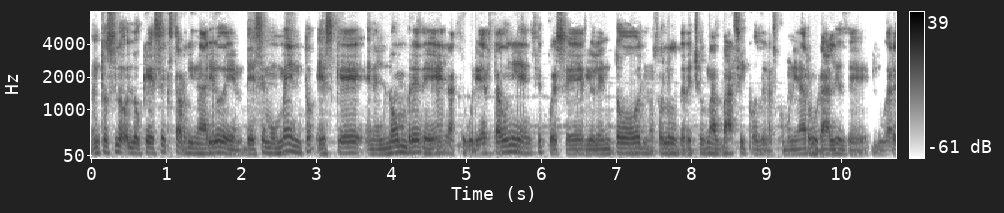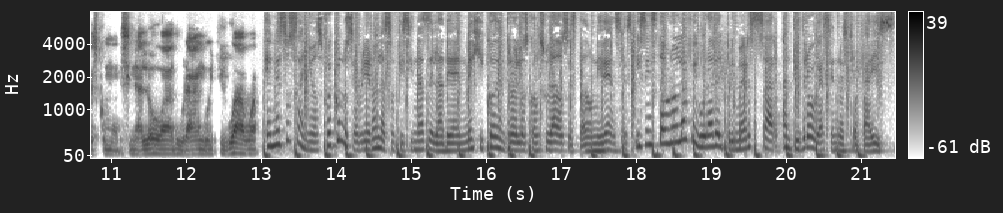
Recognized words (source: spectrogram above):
Entonces, lo, lo que es extraordinario de, de, ese momento es que en el nombre de la seguridad estadounidense, pues se violentó no solo los derechos más básicos de las comunidades rurales de lugares como Sinaloa, Durango y Chihuahua. En esos años fue cuando se abrieron las oficinas de la DEA en México dentro de los consulados estadounidenses y se instauró la figura del primer SAR antidrogas en nuestro país.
